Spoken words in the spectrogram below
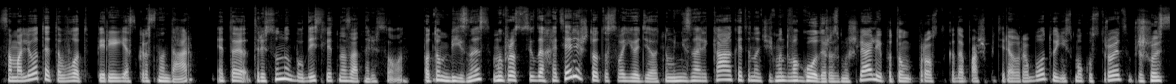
Самолет это вот переезд в Краснодар, этот рисунок был 10 лет назад нарисован. Потом бизнес. Мы просто всегда хотели что-то свое делать, но мы не знали, как это начать. Мы два года размышляли, и потом просто, когда Паша потерял работу и не смог устроиться, пришлось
